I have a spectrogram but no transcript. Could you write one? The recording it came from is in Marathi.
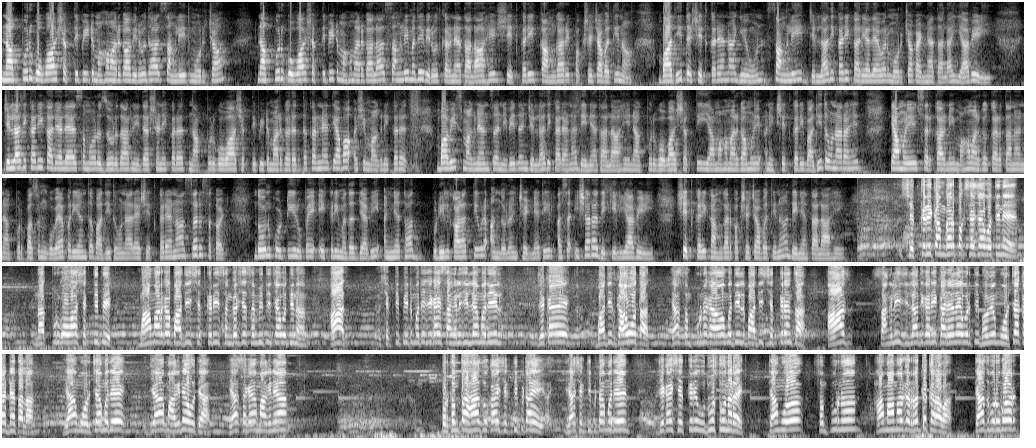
नागपूर गोवा शक्तिपीठ महामार्गाविरोधात सांगलीत मोर्चा. नागपूर गोवा शक्तिपीठ महामार्गाला सांगलीमध्ये विरोध करण्यात आला आहे. शेतकरी कामगार पक्षाच्या वतीनं बाधित शेतकऱ्यांना घेऊन सांगली जिल्हाधिकारी कार्यालयावर मोर्चा काढण्यात आला. यावेळी जिल्हाधिकारी कार्यालयासमोर जोरदार निदर्शने करत नागपूर गोवा शक्तीपीठ मार्ग रद्द करण्यात यावा अशी मागणी करत बावीस मागण्यांचं निवेदन जिल्हाधिकाऱ्यांना देण्यात आलं आहे. नागपूर गोवा शक्ती या महामार्गामुळे अनेक शेतकरी बाधित होणार आहेत. त्यामुळे सरकारने महामार्ग करताना नागपूरपासून गोव्यापर्यंत बाधित होणाऱ्या शेतकऱ्यांना सरसकट दोन कोटी रुपये एकरी मदत द्यावी अन्यथा पुढील काळात तीव्र आंदोलन छेडण्यात येईल असा इशारा देखील यावेळी शेतकरी कामगार पक्षाच्या वतीनं देण्यात आला आहे. शेतकरी कामगार पक्षाच्या वतीने नागपूर गोवा शक्तीपीठ महामार्ग बाधित शेतकरी संघर्ष समितीच्या वतीनं आज शक्तीपीठमध्ये जे काही सांगली जिल्ह्यामधील जे काय बाधित गावं होतात या संपूर्ण गावामधील बाधित शेतकऱ्यांचा आज सांगली जिल्हाधिकारी कार्यालयावरती भव्य मोर्चा काढण्यात आला. या मोर्चामध्ये ज्या मागण्या होत्या ह्या सगळ्या मागण्या प्रथमतः हा जो काही शक्तीपीठ आहे या शक्तीपीठामध्ये जे काही शेतकरी उद्ध्वस्त होणार आहेत त्यामुळं संपूर्ण हा महामार्ग रद्द करावा. त्याचबरोबर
